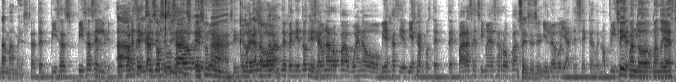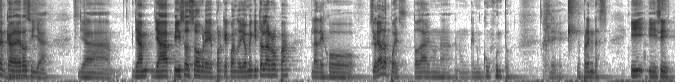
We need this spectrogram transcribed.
No O mames. sea, te pisas, pisas el, o Ah, pones el calzón sí, sí, sí. usado, Es- güey, es o una- el- sí. o Que lo el short, dependiendo que sea una ropa buena o vieja, si es vieja, Sí. pues te, te paras encima de esa ropa Sí, sí, sí. y luego ya te secas, güey, no pisas Sí, el cuando, piso cuando ya está el cagadero, sí, ya. Ya. Ya, ya piso sobre. Porque cuando yo me quito la ropa, la dejo tirada, Cerca. pues. Toda en, una, en, un, en un conjunto de, de prendas. Y, y sí.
